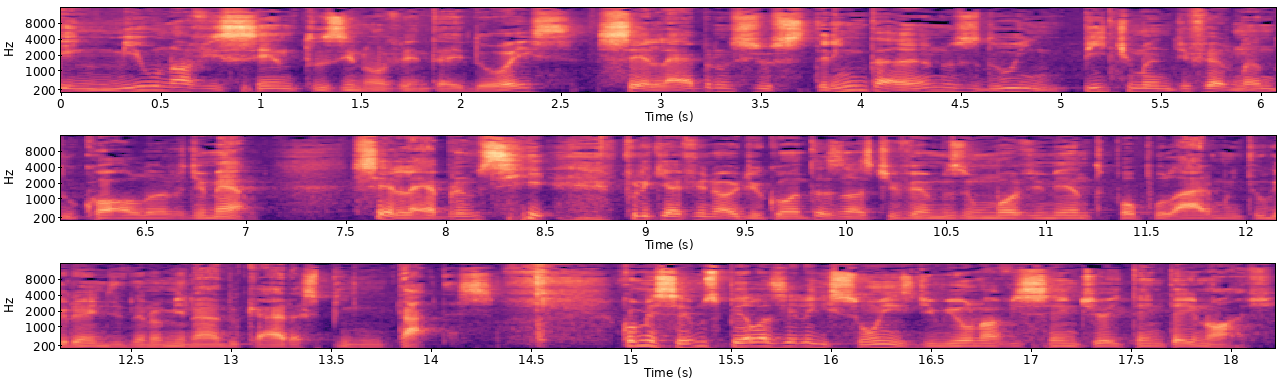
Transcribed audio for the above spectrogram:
Em 1992, celebram-se os 30 anos do impeachment de Fernando Collor de Mello. Celebram-se porque, afinal de contas, nós tivemos um movimento popular muito grande denominado Caras Pintadas. Comecemos pelas eleições de 1989.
